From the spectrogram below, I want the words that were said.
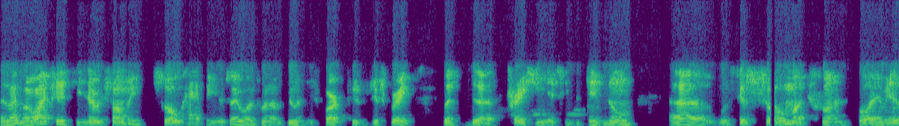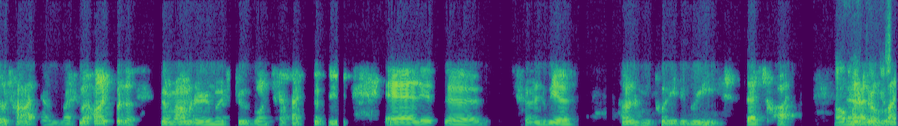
and like my wife said, she never saw me so happy as I was when I was doing these parts. It was just great. But uh, Tracy, as she became known, uh, was just so much fun. Boy, I mean, it was hot. And my, my wife put a thermometer in my suit one time, and it uh, turned to be a 120 degrees. That's hot. Oh my I goodness. don't like.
